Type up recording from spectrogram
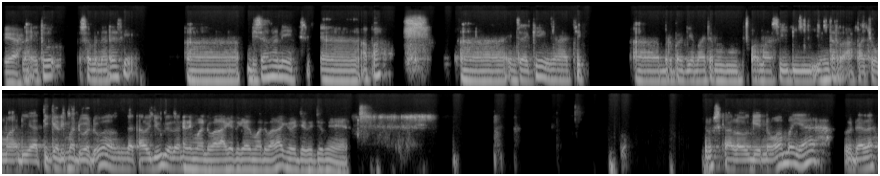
Iya. Nah itu sebenarnya sih eh, bisa nggak nih eh, apa eh, Inzaghi ngeracik eh, berbagai macam formasi di Inter apa cuma dia 352 doang nggak tahu juga kan. lima dua lagi tiga lima dua lagi ujung-ujungnya ya Terus kalau Genoa mah ya udahlah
